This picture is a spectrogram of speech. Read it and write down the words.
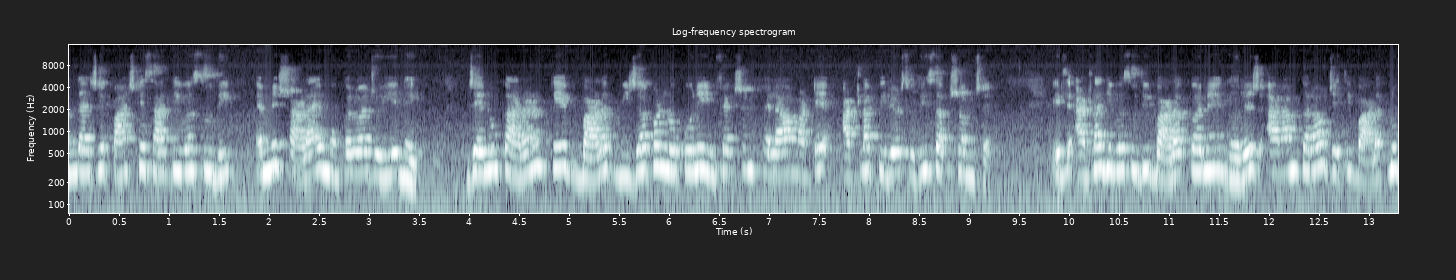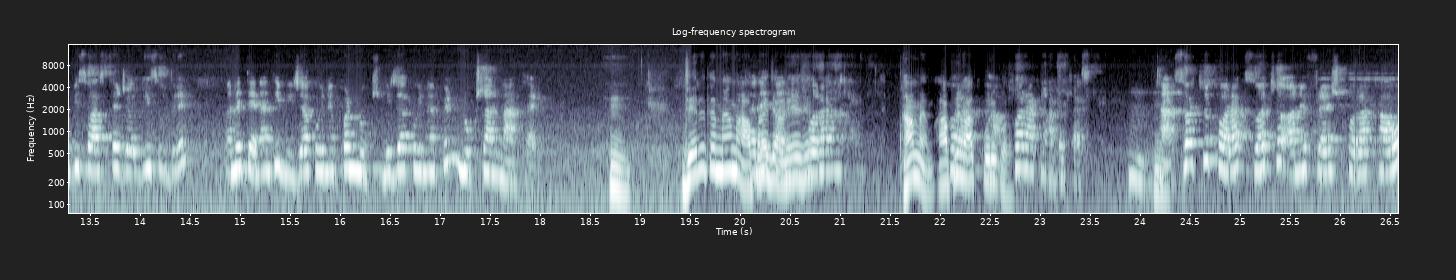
અંદાજે પાંચ કે સાત દિવસ સુધી એમને શાળાએ મોકલવા જોઈએ નહીં. જેનું કારણ કે બાળક બીજા પણ લોકોને ઇન્ફેક્શન ફેલાવવા માટે આટલા પીરિયડ સુધી સક્ષમ છે. એટલે આટલા દિવસ સુધી બાળકોને ઘરે જ આરામ કરાવો, જેથી બાળકનું બી સ્વાસ્થ્ય જલ્દી સુધરે અને તેનાથી બીજા કોઈને પણ બીજા કોઈને પણ નુકસાન ના થાય. જે રીતે મેમ આપણે જાણીએ છીએ હા મેમ આપની વાત પૂરી કરો. ખોરાક માટે ખાસ. હા સ્વચ્છ ખોરાક સ્વચ્છ અને ફ્રેશ ખોરાક ખાઓ.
